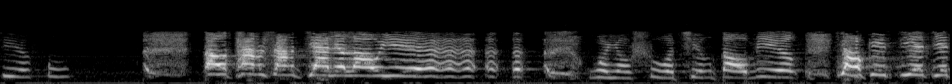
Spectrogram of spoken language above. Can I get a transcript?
姐夫，到堂上见了老爷，我要说清道明，要给姐姐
